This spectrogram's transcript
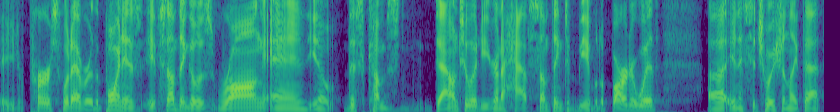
Uh, your purse, whatever. The point is, if something goes wrong and you know this comes down to it, you're going to have something to be able to barter with uh, in a situation like that.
